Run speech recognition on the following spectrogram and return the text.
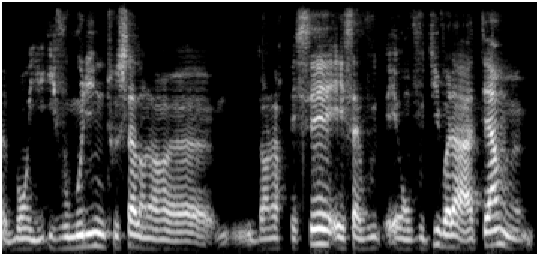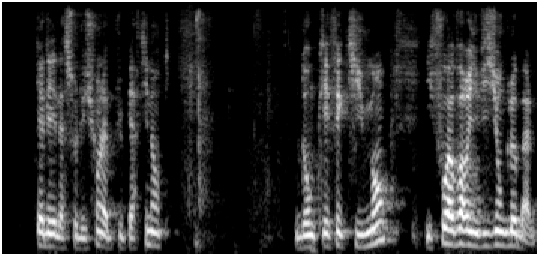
Euh, bon, ils, ils, vous moulinent tout ça dans leur dans leur PC et ça vous et on vous dit voilà à terme quelle est la solution la plus pertinente. Donc effectivement, il faut avoir une vision globale.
